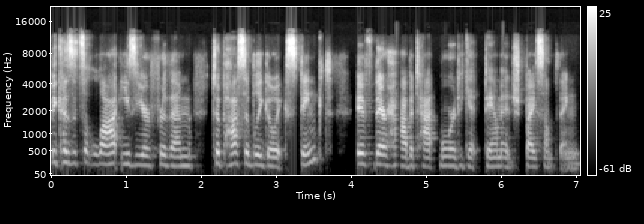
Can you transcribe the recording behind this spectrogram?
because it's a lot easier for them to possibly go extinct if their habitat were to get damaged by something.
